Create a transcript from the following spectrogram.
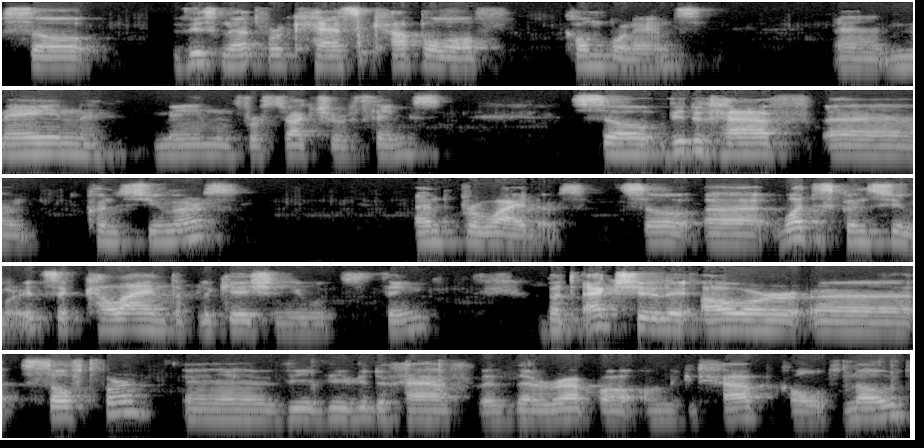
So this network has a couple of components uh, main main infrastructure things. So we do have uh, consumers and providers. So uh, what is consumer? It's a client application, you would think, but actually our uh, software, uh, we, we do have the repo on GitHub called Node.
